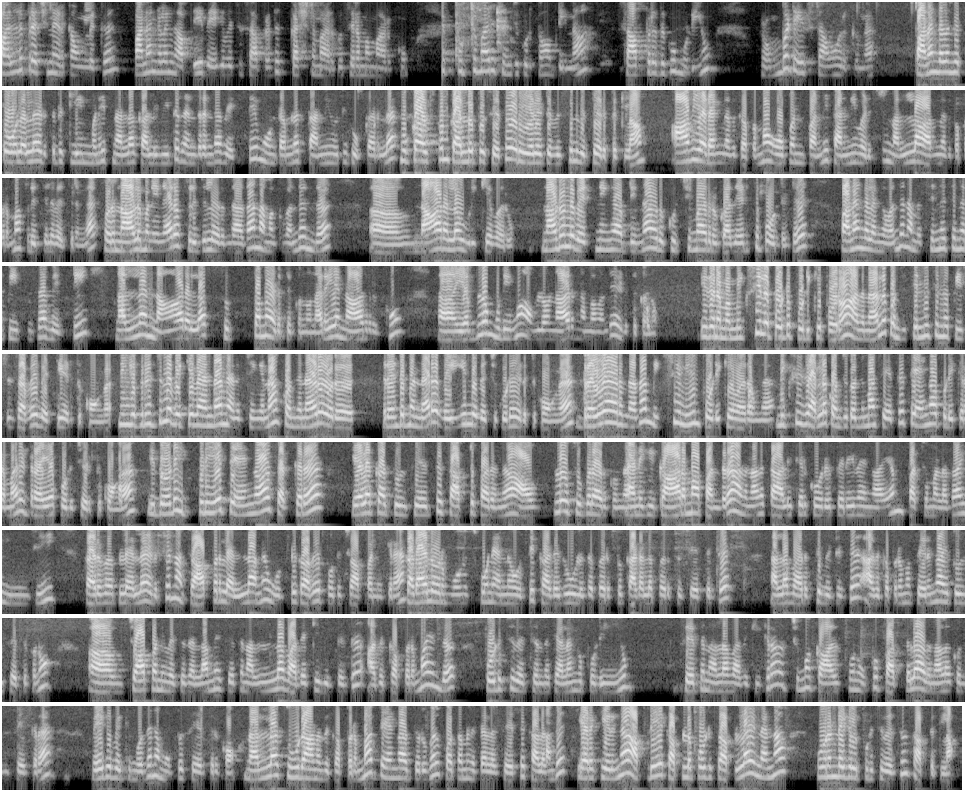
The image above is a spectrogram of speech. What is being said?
பல்லு பிரச்சனை இருக்கவங்களுக்கு பனங்கிழங்கு அப்படியே வேக வச்சு சாப்பிட்றது கஷ்டமா இருக்கும் சிரமமா இருக்கும். புட்டு மாதிரி செஞ்சு கொடுத்தோம் அப்படின்னா சாப்பிட்றதுக்கும் முடியும். ரொம்ப டேஸ்டாகவும் இருக்குங்க. பனங்கிழங்கு தோலெல்லாம் எடுத்துட்டு க்ளீன் பண்ணிட்டு நல்லா கழுவிட்டு ரெண்டு ரெண்டா வெட்டி மூணு டம்ளர் தண்ணி ஊத்தி குக்கர்ல முக்கால் ஸ்பூன் கல்லுப்பு சேர்த்து ஒரு ஏழு எட்டு விசில் விட்டு எடுத்துக்கலாம். ஆவி அடங்கினதுக்கு அப்புறமா ஓபன் பண்ணி தண்ணி வடிச்சிட்டு நல்லா ஆறுனதுக்கு அப்புறமா ஃப்ரிட்ஜில் வச்சிருங்க. ஒரு நாலு மணி நேரம் ஃப்ரிட்ஜில் இருந்தாதான் நமக்கு வந்து இந்த நாரெல்லாம் உரிக்க வரும். நடுவில் வெட்டினீங்க அப்படின்னா ஒரு குச்சி மாதிரி இருக்கும். அதை எடுத்து போட்டுட்டு பனங்கிழங்கு வந்து நம்ம சின்ன சின்ன பீசஸாக வெட்டி நல்லா நாரெல்லாம் சுத்தமாக எடுத்துக்கணும். நிறைய நார் இருக்கும். எவ்வளோ முடியுமோ அவ்வளோ நார் நம்ம வந்து எடுத்துக்கணும். இதை நம்ம மிக்சியில போட்டு பிடிக்க போறோம். அதனால கொஞ்சம் சின்ன சின்ன பீசஸாவே வெட்டி எடுத்துக்கோங்க. நீங்க ஃப்ரிட்ஜ்ல வைக்க வேண்டாம்னு நினைச்சீங்கன்னா கொஞ்ச நேரம் ஒரு ரெண்டு மணி நேரம் வெயில வச்சு கூட எடுத்துக்கோங்க. ட்ரையா இருந்தா தான் மிக்சிலையும் பொடிக்க வருங்க. மிக்ஸி ஜார்ல கொஞ்சம் கொஞ்சமா சேர்த்து தேங்காய் பிடிக்கிற மாதிரி ட்ரையா பொடிச்சு எடுத்துக்கோங்க. இதோட இப்படியே தேங்காய் சர்க்கரை ஏலக்காய் தூள் சேர்த்து சாப்பிட்டு பாருங்க. அவ்வளவு சூப்பரா இருக்குங்க. அன்னைக்கு காரமா பண்றேன். அதனால தாளிக்கிறதுக்கு ஒரு பெரிய வெங்காயம் பச்சை மிளகாய் இஞ்சி கருவேப்பிலை எல்லாம் எடுத்து நான் சாப்பர்ல எல்லாமே ஒட்டுக்காவே போட்டு சாப் பண்ணிக்கிறேன். கடாயில ஒரு மூணு ஸ்பூன் எண்ணெய் ஊத்தி கடுகு உளுந்த பருப்பு கடலை பருப்பு சேர்த்துட்டு நல்லா வறுத்து விட்டுட்டு அதுக்கப்புறமா பெருங்காயத்தூள் சேர்த்துக்கணும். சாப் பண்ணி வச்சது எல்லாமே சேர்த்து நல்லா வதக்கி விட்டுட்டு அதுக்கப்புறமா இந்த பொடிச்சு வச்ச அந்த கிழங்கு பொடியையும் சேர்த்து நல்லா வதக்கிக்கிறேன். சும்மா கால் ஸ்பூன் உப்பு பத்தல அதனால கொஞ்சம் சேர்க்கிறேன். வேக வைக்கும் போது நம்ம உப்பு சேர்த்திருக்கோம். நல்லா சூடானதுக்கு அப்புறமா தேங்காய் துருவல் கொத்தமல்லி தலை சேர்த்து கலந்து இறக்கிருங்க. அப்படியே கப்ல போட்டு சாப்பிடலாம். இல்லைன்னா உருண்டைகள் பிடிச்சி வச்சும் சாப்பிட்டுக்கலாம்.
